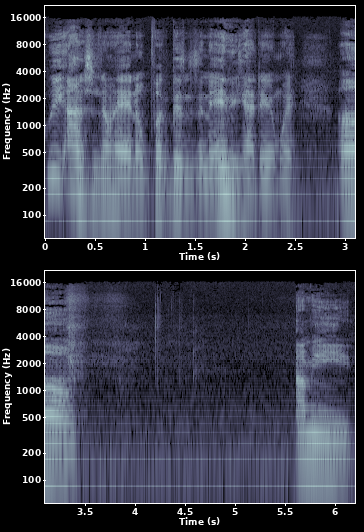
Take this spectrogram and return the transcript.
we honestly don't have no fucking business in any goddamn way. Um, I mean,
